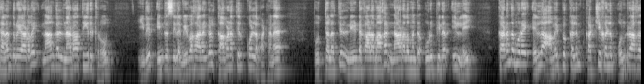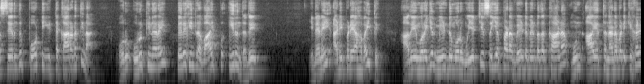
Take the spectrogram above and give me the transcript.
கலந்துரையாடலை நாங்கள் நடாத்தியிருக்கிறோம். இதில் இன்று சில விவகாரங்கள் கவனத்தில் கொள்ளப்பட்டன. புத்தளத்தில் நீண்ட காலமாக நாடாளுமன்ற உறுப்பினர் இல்லை. கடந்த முறை எல்லா அமைப்புகளும் கட்சிகளும் ஒன்றாக சேர்ந்து போட்டியிட்ட காரணத்தினால் ஒரு உறுப்பினரை பெறுகின்ற வாய்ப்பு இருந்தது. இதனை அடிப்படையாக வைத்து அதே முறையில் மீண்டும் ஒரு முயற்சி செய்யப்பட வேண்டும் என்பதற்கான முன் ஆயத்த நடவடிக்கைகள்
